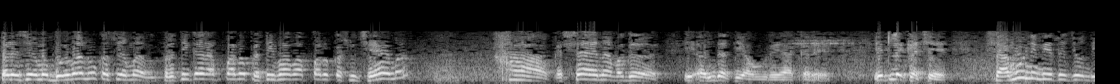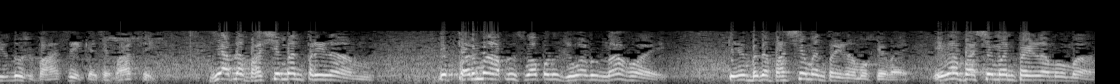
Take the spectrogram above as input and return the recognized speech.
પણ શું એમાં બોલવાનું કશું? એમાં પ્રતિકાર આપવાનો, પ્રતિભાવ આપવાનો કશું છે એમાં? હા કશા એના વગર એ અંદરથી આવું રહ્યા કરે. એટલે કે છે સામુ નિમિત્ત જો નિર્દોષ ભાષે કે છે, ભાષે, જે આપણા ભાષ્યમાન પરિણામ, એ પરમાં આપણું સ્વપણું જોવાનું ના હોય, તે બધા ભાષ્યમાન પરિણામો કહેવાય. એવા ભાષ્યમાન પરિણામોમાં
